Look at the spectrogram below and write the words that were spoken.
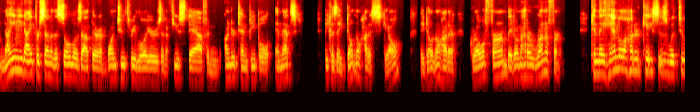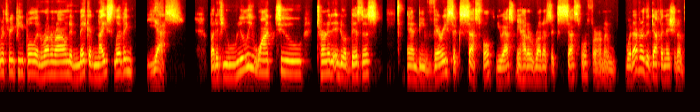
99% of the solos out there have one, two, three lawyers and a few staff and under 10 people. And that's because they don't know how to scale. They don't know how to grow a firm, they don't know how to run a firm. Can they handle 100 cases with two or three people and run around and make a nice living? Yes. But if you really want to turn it into a business and be very successful, you asked me how to run a successful firm, and whatever the definition of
